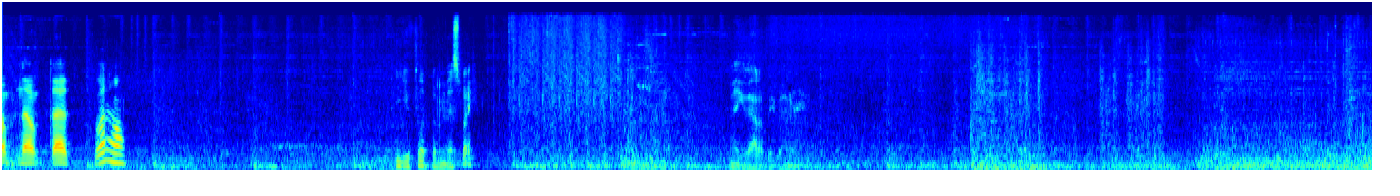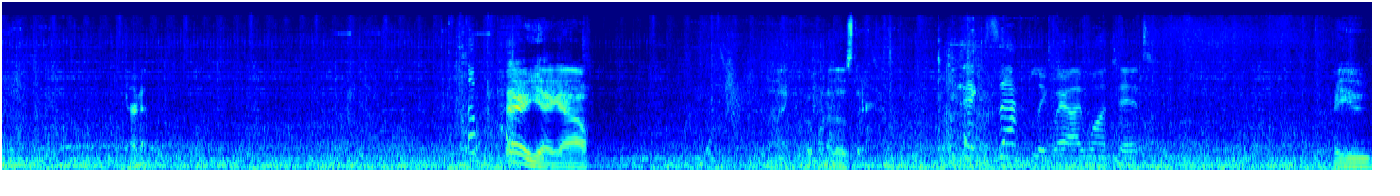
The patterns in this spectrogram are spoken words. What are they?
Nope, nope, that, well, can you flip them this way? I think that'll be better. Turn it. There you go. I can put one of those there. Exactly where where I want it. Are you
